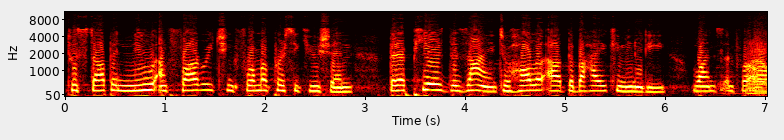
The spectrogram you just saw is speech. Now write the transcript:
to stop a new and far-reaching form of persecution that appears designed to hollow out the Baha'i community once and for all?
